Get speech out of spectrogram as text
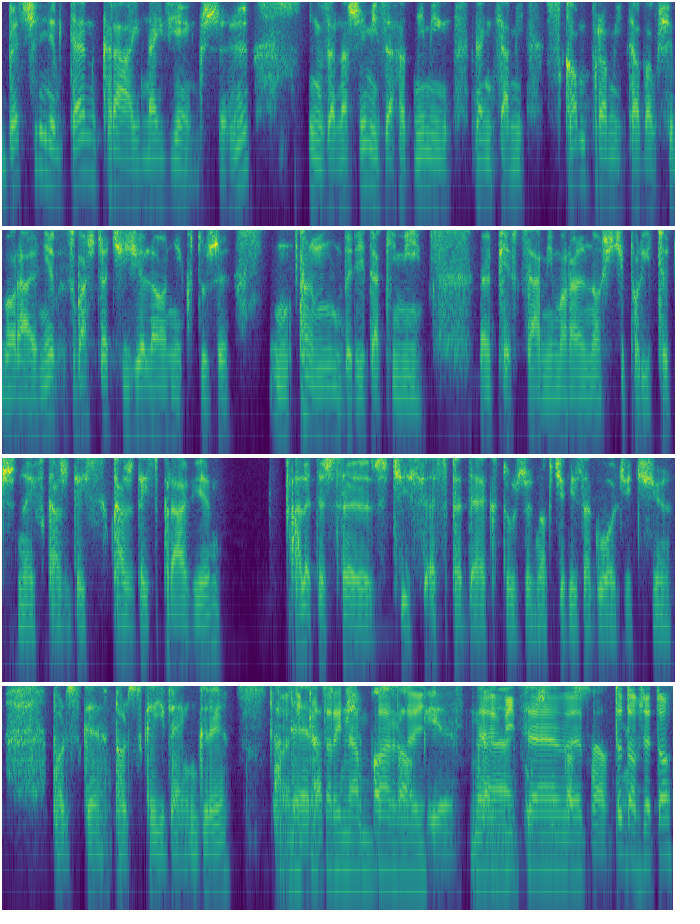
Bezsilnym ten kraj największy za naszymi zachodnimi granicami skompromitował się moralnie, zwłaszcza ci zieloni, którzy byli takimi piewcami moralności politycznej w każdej, każdej sprawie ale też ci z SPD, którzy no, chcieli zagłodzić Polskę, Polskę i Węgry. A Pani teraz Katarina Barley, tak, wice... To dobrze, to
